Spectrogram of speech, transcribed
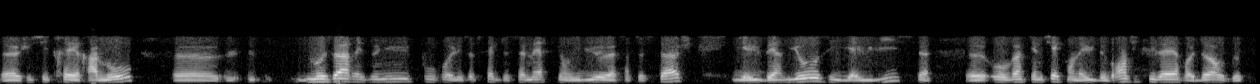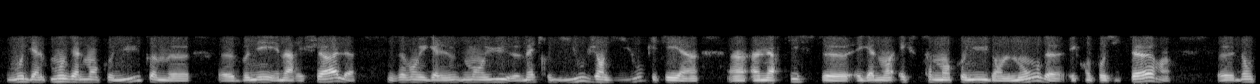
je citerai Rameau, Mozart est venu pour les obsèques de sa mère qui ont eu lieu à Saint-Eustache. Il y a eu Berlioz, il y a eu Liszt. Euh, au XXe siècle, on a eu de grands titulaires d'orgue mondialement connus comme euh, euh, Bonnet et Maréchal. Nous avons également eu Maître Guillou, Jean Guillou, qui était un, un artiste également extrêmement connu dans le monde et compositeur. donc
